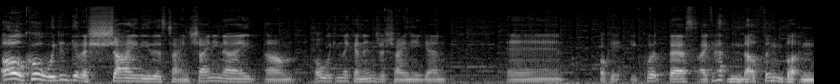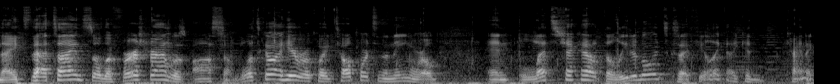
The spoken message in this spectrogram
Oh, cool, we did get a shiny this time. Shiny Knight. Um, oh, we can make a Ninja shiny again. And, okay, equip best. I got nothing but Knights that time, so the first round was awesome. Let's go out here real quick, teleport to the main world, and let's check out the leaderboards, because I feel like I could kind of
